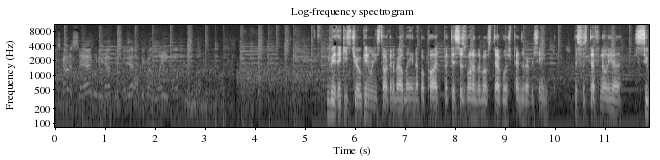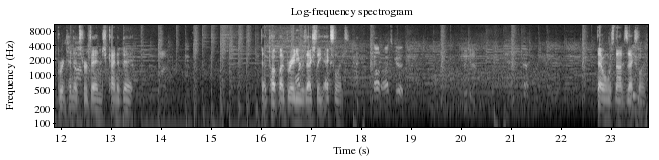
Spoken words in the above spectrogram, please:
It's kind of sad when you have to you have to think about laying up your putt. You may think he's joking when he's talking about laying up a putt, but this is one of the most devilish pins I've ever seen. This was definitely a superintendent's revenge kind of day. That putt by Brady was actually excellent. Oh no, that's good. Pick it up. That one was not as excellent.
